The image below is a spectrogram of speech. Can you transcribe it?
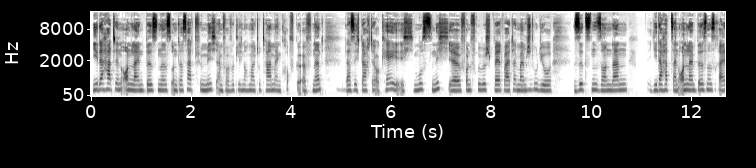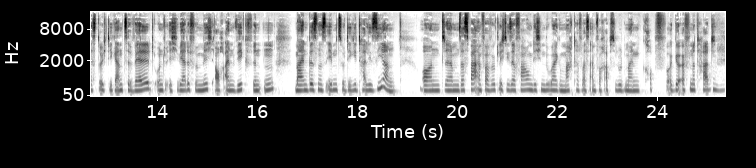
Jeder hatte ein Online-Business und das hat für mich einfach wirklich noch mal total meinen Kopf geöffnet, mhm. dass ich dachte, okay, ich muss nicht äh, von früh bis spät weiter in meinem mhm. Studio sitzen, sondern jeder hat sein Online-Business, reist durch die ganze Welt und ich werde für mich auch einen Weg finden, mein Business eben zu digitalisieren. Und ähm, das war einfach wirklich diese Erfahrung, die ich in Dubai gemacht habe, was einfach absolut meinen Kopf geöffnet hat mhm.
